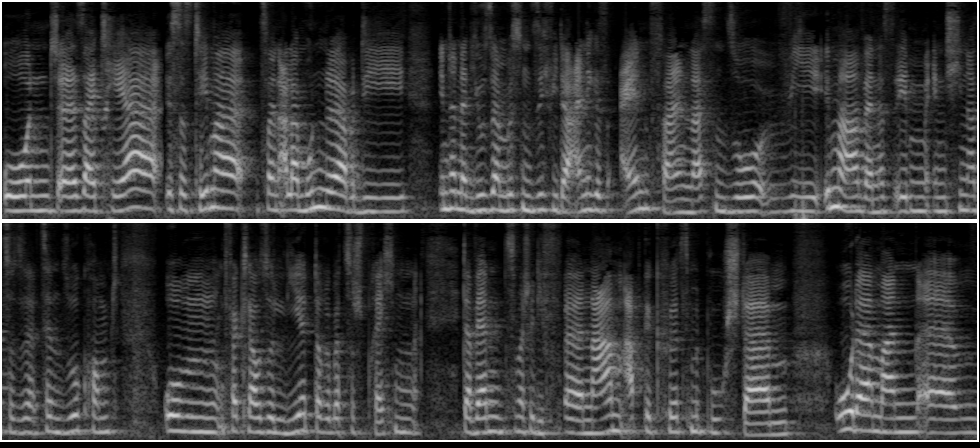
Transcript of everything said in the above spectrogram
Und äh, seither ist das Thema zwar in aller Munde, aber die Internet-User müssen sich wieder einiges einfallen lassen, so wie immer, wenn es eben in China zur Zensur kommt, um verklausuliert darüber zu sprechen. Da werden zum Beispiel die äh, Namen abgekürzt mit Buchstaben oder man ähm,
